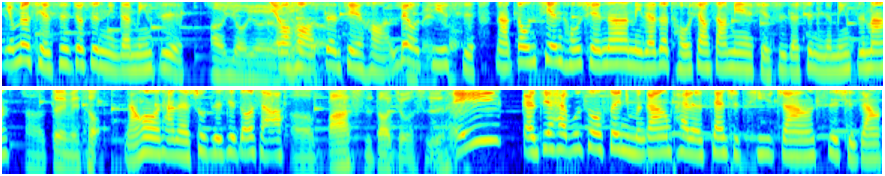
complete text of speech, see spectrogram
有没有显示就是你的名字？啊，有有有哈，证件哈，六七十。那东谦同学呢？你的这头像上面显示的是你的名字吗？呃，对，没错。然后它的数字是多少？呃，八十到九十。哎，感觉还不错。所以你们刚刚拍了三十七张、四十张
